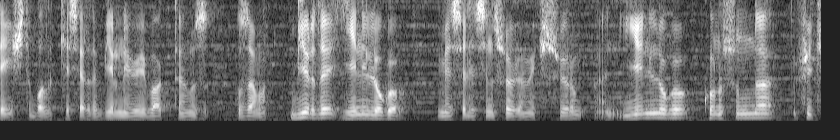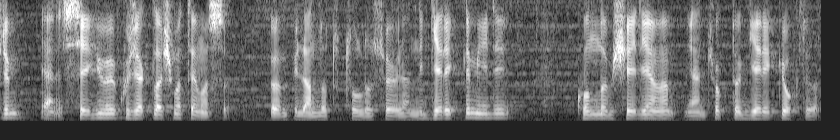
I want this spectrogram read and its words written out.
değişti Balıkesir'de bir nevi baktığımız zaman. Bir de yeni logo meselesini söylemek istiyorum. Yani yeni logo konusunda fikrim yani sevgi ve kucaklaşma teması ön planda tutulduğu söylendi. Gerekli miydi? Konuda bir şey diyemem. Yani çok da gerek yoktu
